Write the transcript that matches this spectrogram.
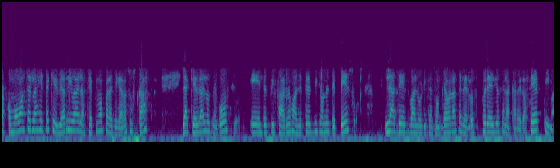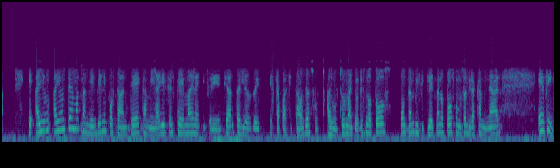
Sea, ¿cómo va a ser la gente que vive arriba de la séptima para llegar a sus casas? La quiebra de los negocios, el despilfarro de más de 3 billones de pesos, la desvalorización que van a tener los predios en la carrera séptima. Eh, hay, un, hay un tema también bien importante, Camila, y es el tema de la indiferencia ante los discapacitados y adultos mayores. No todos montan bicicleta, no todos podemos salir a caminar. En fin,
